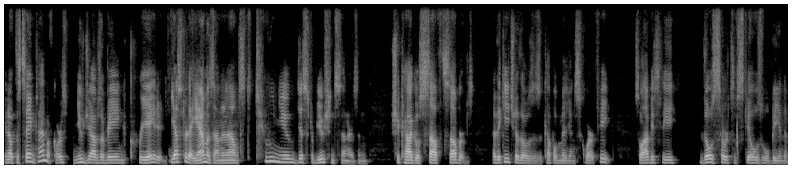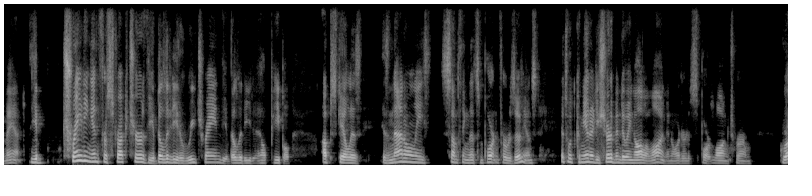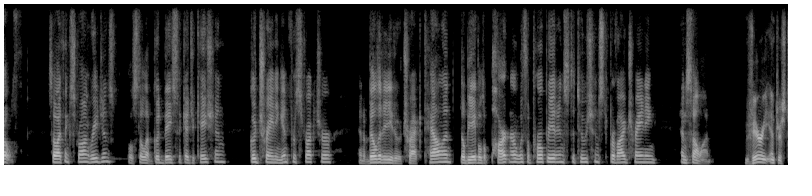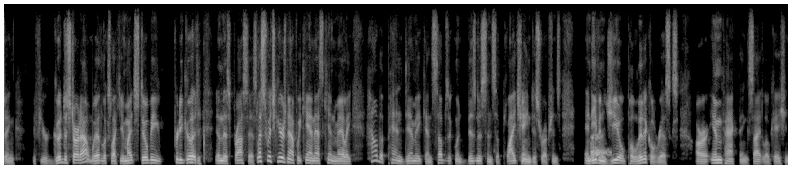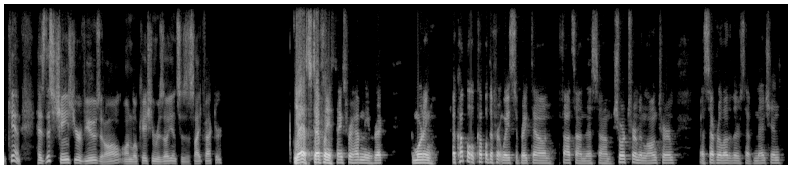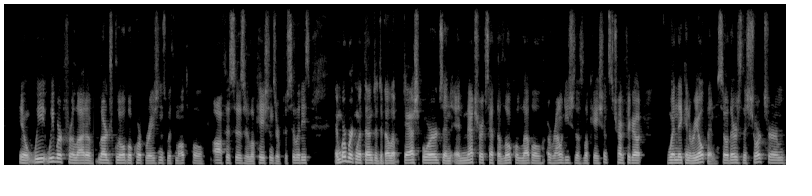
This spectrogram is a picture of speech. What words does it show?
You know, at the same time, of course, new jobs are being created. Yesterday, Amazon announced two new distribution centers in Chicago's south suburbs. I think each of those is a couple million square feet. So obviously, those sorts of skills will be in demand. The training infrastructure, the ability to retrain, the ability to help people upskill is is not only something that's important for resilience, it's what communities should have been doing all along in order to support long-term growth. So I think strong regions will still have good basic education, good training infrastructure, an ability to attract talent. They'll be able to partner with appropriate institutions to provide training and so on. Very interesting. If you're good to start out with, looks like you might still be pretty good in this process. Let's switch gears now, if we can, ask Ken Maley how the pandemic and subsequent business and supply chain disruptions and even geopolitical risks are impacting site location. Ken, has this changed your views at all on location resilience as a site factor? Yes, definitely. Thanks for having me, Rick. Good morning. A couple, couple different ways to break down thoughts on this. Um, short term and long term, as several others have mentioned. You know, we we work for a lot of large global corporations with multiple offices or locations or facilities, and we're working with them to develop dashboards and, and metrics at the local level around each of those locations to try to figure out when they can reopen. So there's the short term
